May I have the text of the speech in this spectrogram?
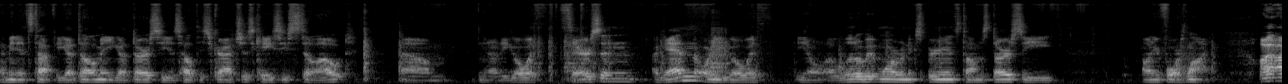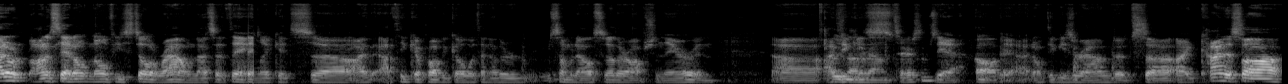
I mean it's tough. You got Delamay, you got Darcy his healthy scratches. Casey's still out. Um, you know, do you go with Saracen again, or do you go with you know a little bit more of an experienced Thomas Darcy on your fourth line? I, I don't honestly. I don't know if he's still around. That's the thing. Like it's. Uh, I, I think I'll probably go with another someone else, another option there, and uh, I Who's think not he's around? Saracens. yeah. Oh, okay. Yeah, I don't think he's around. It's. Uh, I kind of saw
